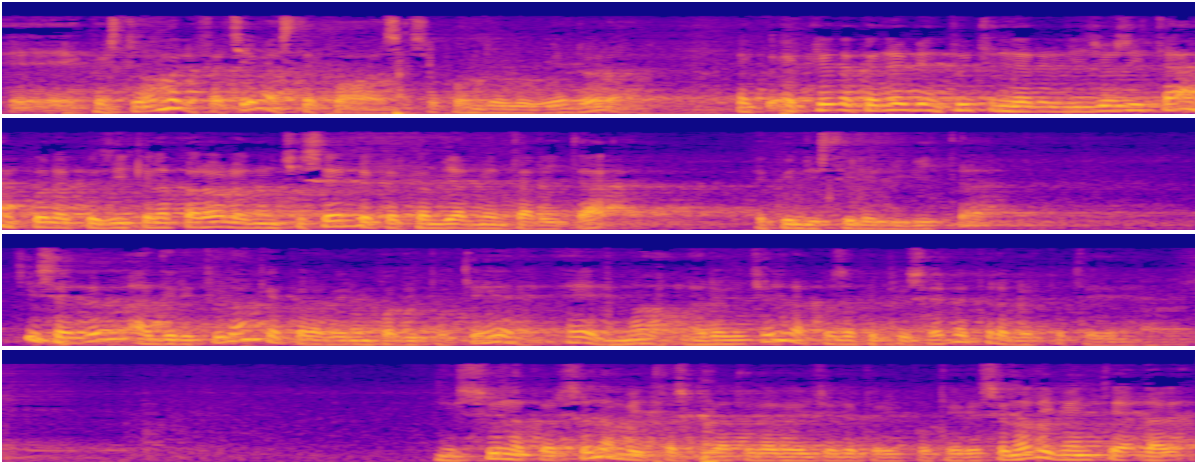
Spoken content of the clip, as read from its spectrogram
e quest'uomo le faceva queste cose, secondo lui. Allora, e credo che noi abbiamo tutti una religiosità ancora così che la parola non ci serve per cambiare mentalità e quindi stile di vita, ci serve addirittura anche per avere un po' di potere. Eh no, la religione è la cosa che più serve per avere potere. Nessuna persona mette scusate la religione per il potere, se no diventa la,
